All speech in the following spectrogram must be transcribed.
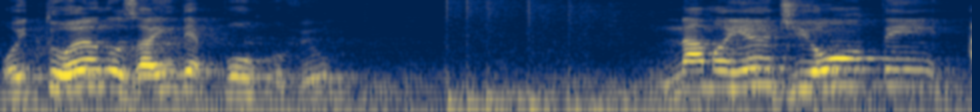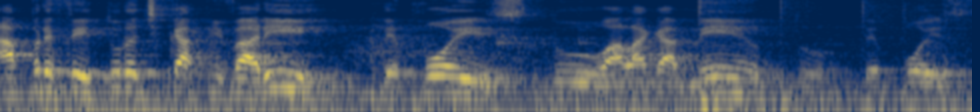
Oito anos ainda é pouco, viu? Na manhã de ontem, a Prefeitura de Capivari, depois do alagamento, depois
